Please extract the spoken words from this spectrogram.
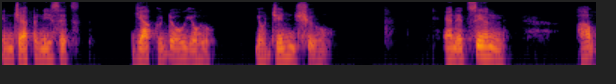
In Japanese, it's Gakudo yo, Yojinshū. And it's in um,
